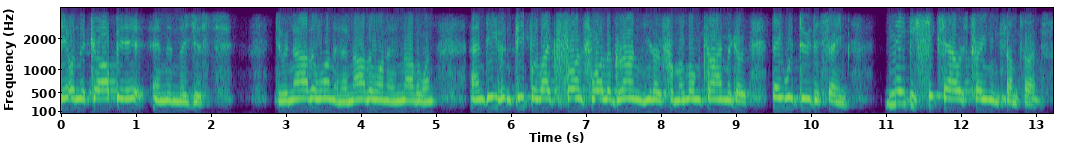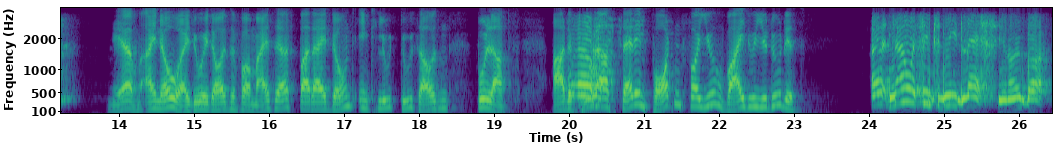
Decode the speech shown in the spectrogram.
sit on the carpet and then they just do another one and another one and another one. And even people like Francois Legrand, you know, from a long time ago, they would do the same. Maybe six hours training sometimes. Yeah, I know. I do it also for myself, but I don't include 2000 pull ups. Are the Well, pull ups that important for you? Why do you do this? Uh, now I seem to need less, you know, but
